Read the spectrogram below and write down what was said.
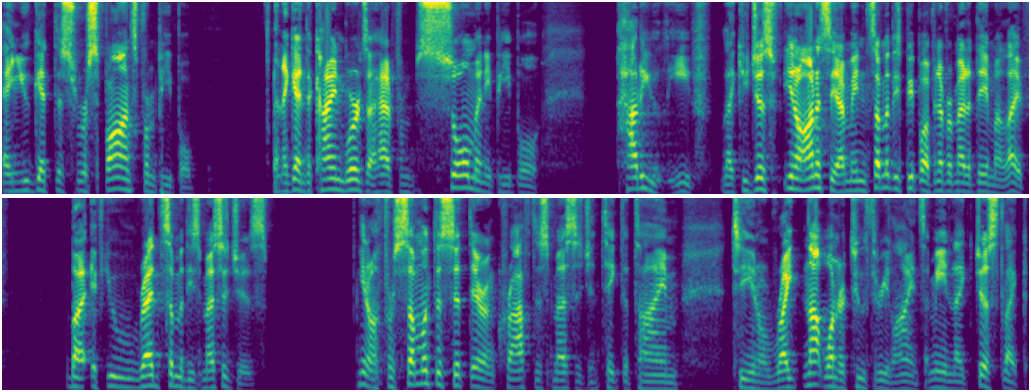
and you get this response from people, and again, the kind words I had from so many people, how do you leave? Like, you just, you know, honestly, I mean, some of these people I've never met a day in my life. But if you read some of these messages, you know, for someone to sit there and craft this message and take the time to, you know, write not one or two, three lines, I mean, like, just like,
